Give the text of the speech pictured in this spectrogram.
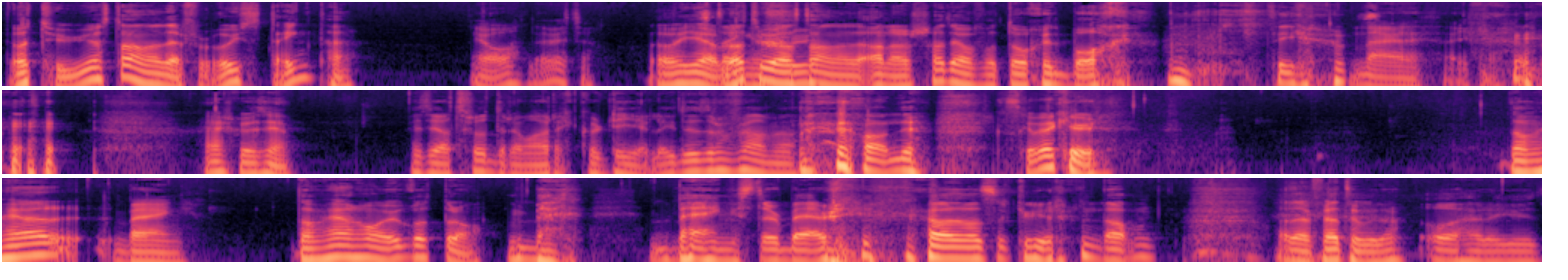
Det var tur jag stannade där för det var ju stängt här. Ja, det vet jag. Det var jävla Stänger tur jag sju. stannade annars hade jag fått åka tillbaka till Grums. Nej, nej för helvete. Här ska vi se. Vet du, jag trodde det var en rekorderlig du drog fram ja. ja nu ska vi ha kul. De här, Bang. de här har ju gått bra. Ba- Bangsterberry. ja det var så kul namn. Det var därför jag tog det. Åh herregud.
